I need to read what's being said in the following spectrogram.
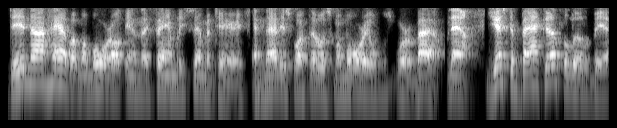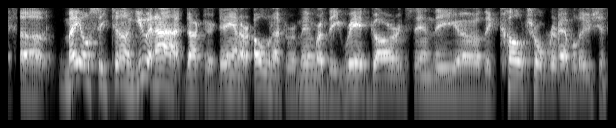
did not have a memorial in the family cemetery. And that is what those memorials were about. Now, just to back up a little bit, uh, Mao Zedong, you and I, Dr. Dan, are old enough to remember the Red Guards and the uh, the Cultural Revolution.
